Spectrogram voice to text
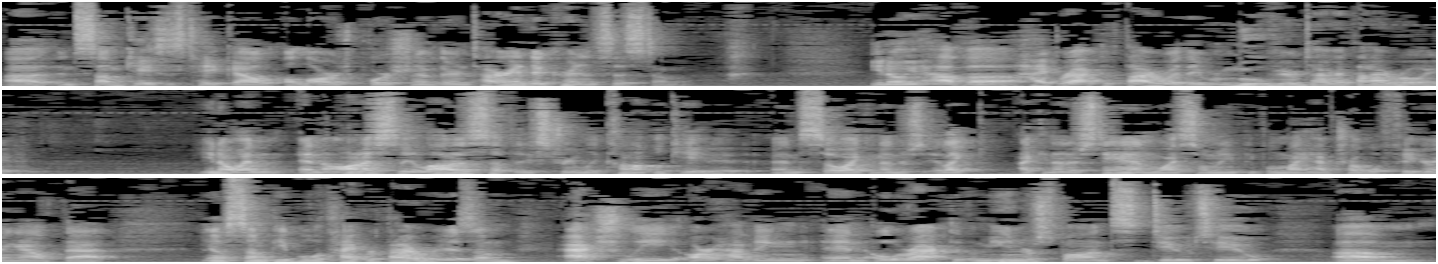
Uh, in some cases, take out a large portion of their entire endocrine system. You know, you have a hyperactive thyroid, they remove your entire thyroid. You know, and, and honestly, a lot of this stuff is extremely complicated. And so I can understand, like, I can understand why so many people might have trouble figuring out that, you know, some people with hyperthyroidism actually are having an overactive immune response due to um,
